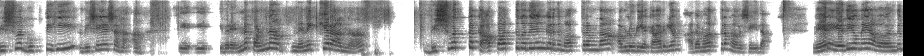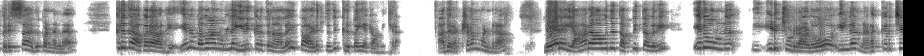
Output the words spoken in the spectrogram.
விஸ்வகுப்திகி விசேஷ இவர் என்ன பண்ண நினைக்கிறான்னா விஸ்வத்தை காப்பாத்துவதுங்கிறது மாத்திரம்தான் அவளுடைய காரியம் அதை மாத்திரம் அவ செய்தா. வேற எதையுமே அவ வந்து பெருசா இது பண்ணல. கிருத அபராதே ஏன்னா பகவான் உள்ள இருக்கிறதுனால இப்ப அடுத்தது கிருப்பைய காமிக்கிறா அது ரட்சணம் பண்றா? வேற யாராவது தப்பி தவறி ஏதோ ஒண்ணு இடிச்சு விடுறாளோ? இல்ல நடக்கிறச்சு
